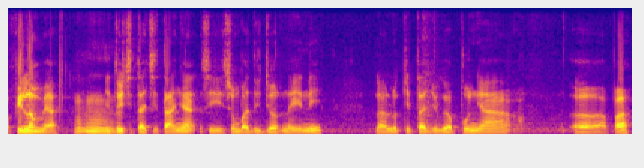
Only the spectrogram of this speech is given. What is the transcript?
uh, film ya. Itu cita-citanya si Sumba The Journey ini. Lalu kita juga punya uh, apa?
